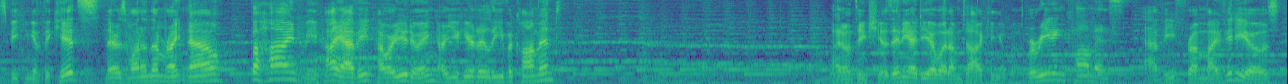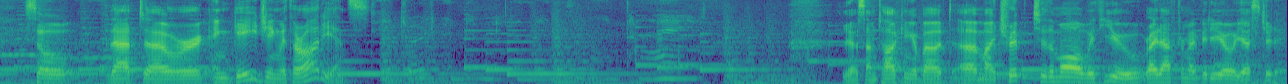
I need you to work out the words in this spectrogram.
Speaking of the kids, there's one of them right now behind me. Hi, Abby. How are you doing? Are you here to leave a comment? I don't think she has any idea what I'm talking about. We're reading comments, Abby, from my videos so that uh, we're engaging with our audience. Yes, I'm talking about uh, my trip to the mall with you right after my video yesterday.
